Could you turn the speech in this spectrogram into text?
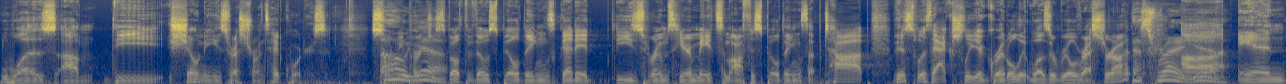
was um, the Shoney's Restaurant's headquarters. So Oh, we purchased yeah. both of those buildings, gutted these rooms here, made some office buildings up top. This was actually a griddle. It was a real restaurant. That's right, Uh, and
